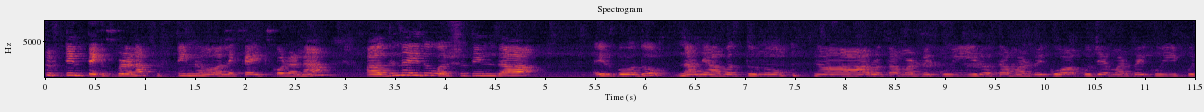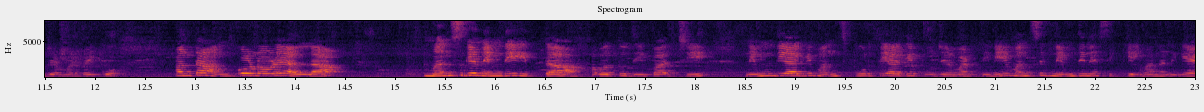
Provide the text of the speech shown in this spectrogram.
ಫಿಫ್ಟೀನ್ ತೆಗೆದ್ಬಿಡೋಣ ಫಿಫ್ಟೀನ್ ಲೆಕ್ಕ ಇಟ್ಕೊಳ್ಳೋಣ. ಹದಿನೈದು ವರ್ಷದಿಂದ ಇರ್ಬೋದು. ನಾನು ಯಾವತ್ತೂ ಆ ವ್ರತ ಮಾಡಬೇಕು, ಈ ವ್ರತ ಮಾಡಬೇಕು, ಆ ಪೂಜೆ ಮಾಡಬೇಕು, ಈ ಪೂಜೆ ಮಾಡಬೇಕು ಅಂತ ಅಂದ್ಕೊಂಡವಳೆ ಅಲ್ಲ. ಮನ್ಸಿಗೆ ನೆಮ್ಮದಿ ಇತ್ತ? ಅವತ್ತು ದೀಪ ಹಚ್ಚಿ ನೆಮ್ಮದಿಯಾಗಿ ಮನಸ್ಫೂರ್ತಿಯಾಗಿ ಪೂಜೆ ಮಾಡ್ತೀನಿ. ಮನ್ಸಿಗೆ ನೆಮ್ಮದಿನೇ ಸಿಕ್ಕಿಲ್ವಾ ನನಗೆ?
